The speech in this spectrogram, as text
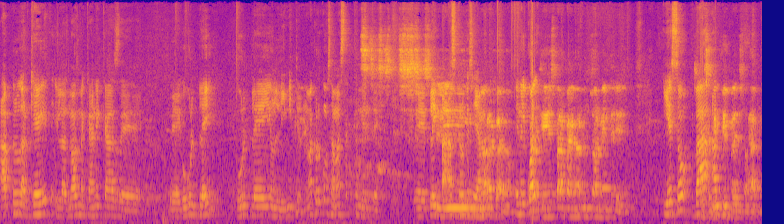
Apple Arcade y las nuevas mecánicas de, de Google Play. Google Play Unlimited, no me acuerdo cómo se llama exactamente. Eh, Play Pass, creo que se llama. No recuerdo. En el cual. Que es para pagar mensualmente. Y eso va a, bajar.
